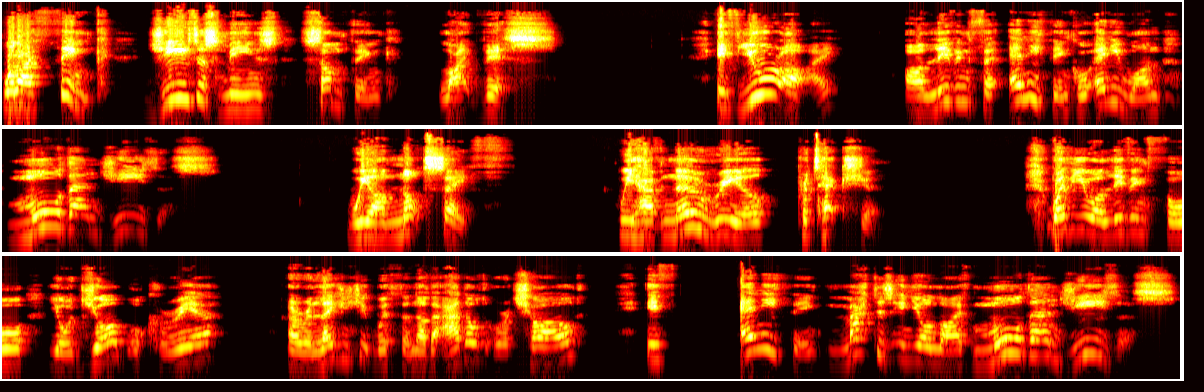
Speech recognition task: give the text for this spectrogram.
Well, I think Jesus means something like this. If you or I are living for anything or anyone more than Jesus, we are not safe. We have no real protection. Whether you are living for your job or career, a relationship with another adult or a child, if anything matters in your life more than Jesus,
